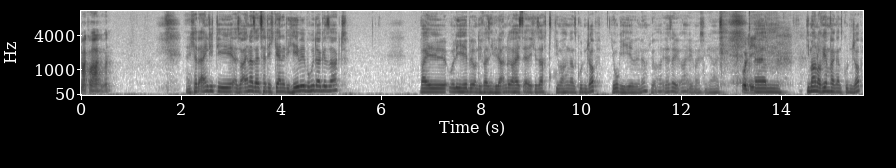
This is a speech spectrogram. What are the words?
Marco Hagemann. Ich hätte eigentlich die, also einerseits hätte ich gerne die Hebelbrüder gesagt, weil Uli Hebel und ich weiß nicht, wie der andere heißt, ehrlich gesagt, die machen einen ganz guten Job. Yogi Hebel, ne? Ja, ja, ich weiß nicht, wie er heißt. Uli. Ähm, die machen auf jeden Fall einen ganz guten Job.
